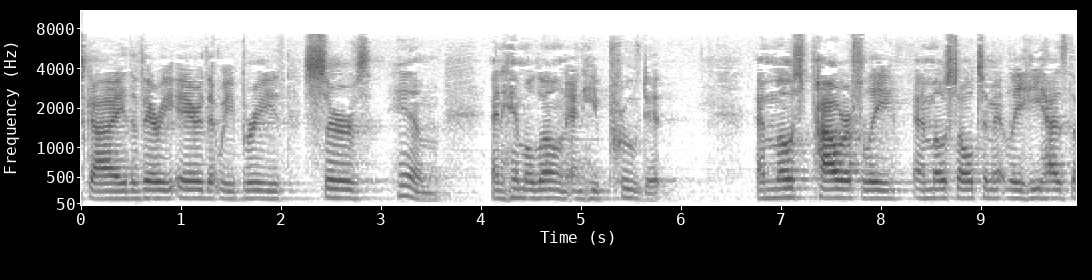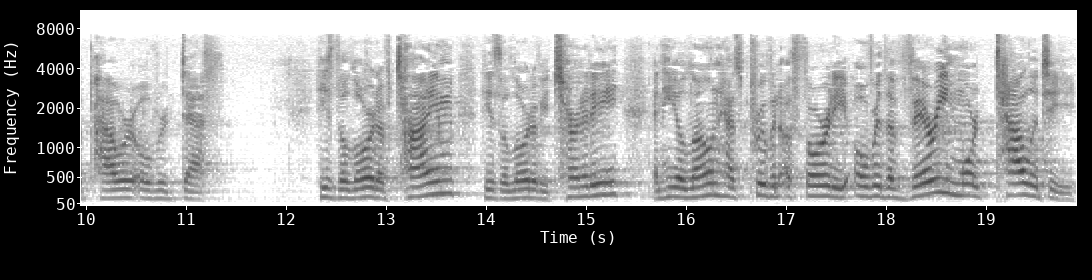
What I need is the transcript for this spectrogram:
sky, the very air that we breathe serves Him and Him alone, and He proved it. And most powerfully and most ultimately, He has the power over death. He's the Lord of time, He's the Lord of eternity, and He alone has proven authority over the very mortality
